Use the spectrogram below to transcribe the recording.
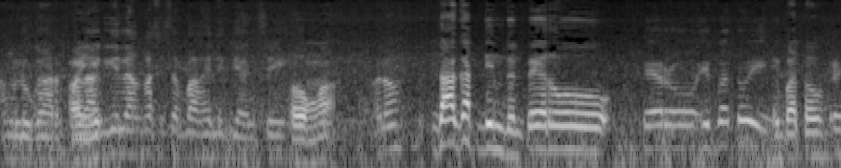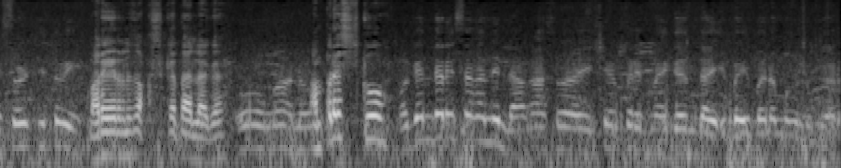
ang lugar. Ay. Palagi lang kasi sa bahay ni Beyonce. Oo nga. Ano? Dagat din dun, pero Pero iba to eh. iba to. Resort ito eh. Marirelax ka talaga. Oo nga no. Ang presko. Maganda rin sa kanila kaso eh, syempre may ganda iba-iba namang lugar.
